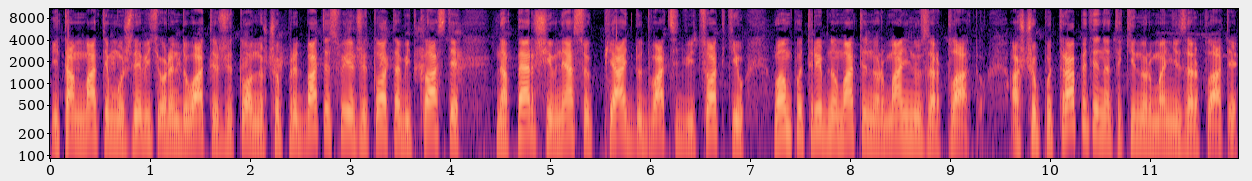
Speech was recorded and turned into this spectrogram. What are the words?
і там мати можливість орендувати житло. Ну щоб придбати своє житло та відкласти на перший внесок 5 до 20%, вам потрібно мати нормальну зарплату. А щоб потрапити на такі нормальні зарплати,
